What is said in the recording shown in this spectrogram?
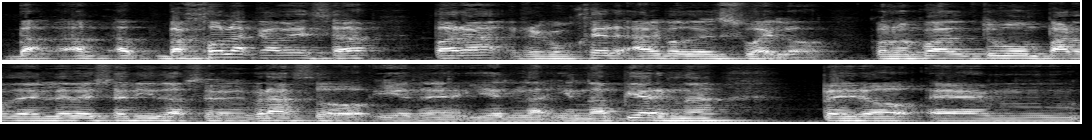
bajó la cabeza para recoger algo del suelo, con lo cual tuvo un par de leves heridas en el brazo y en, y en, la, y en la pierna, pero eh,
